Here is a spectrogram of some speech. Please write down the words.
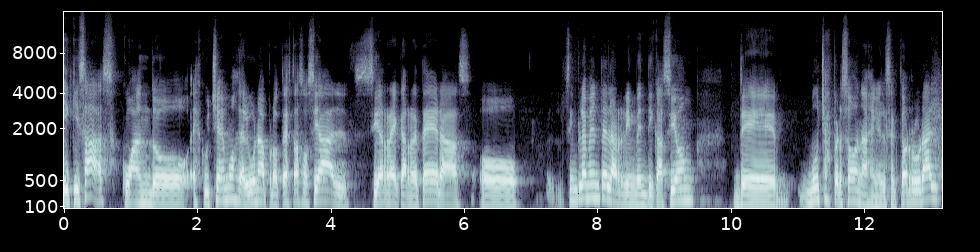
Y quizás cuando escuchemos de alguna protesta social, cierre de carreteras o simplemente la reivindicación de muchas personas en el sector rural,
